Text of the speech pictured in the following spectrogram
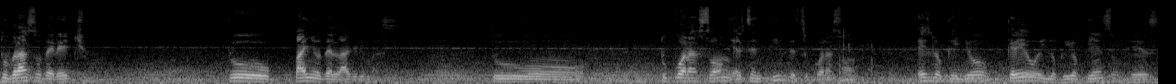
Tu brazo derecho, tu paño de lágrimas, tu, corazón, el sentir de su corazón. Es lo que yo creo y lo que yo pienso que es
